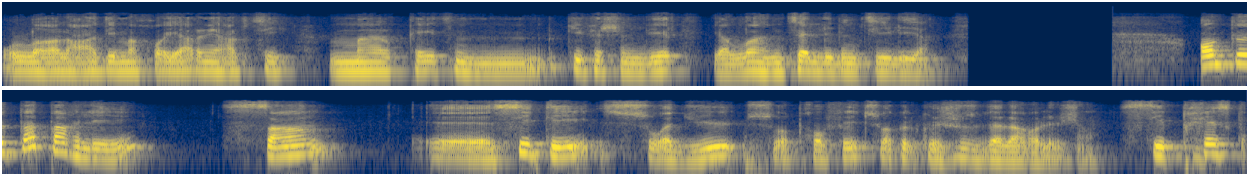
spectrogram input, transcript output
والله العظيم اخويا راني عرفتي ما لقيت م- كيفاش ندير يلا انت اللي بنتي ليا on ne peut pas parler sans euh, citer soit Dieu, soit prophète, soit quelque chose de la religion. C'est presque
